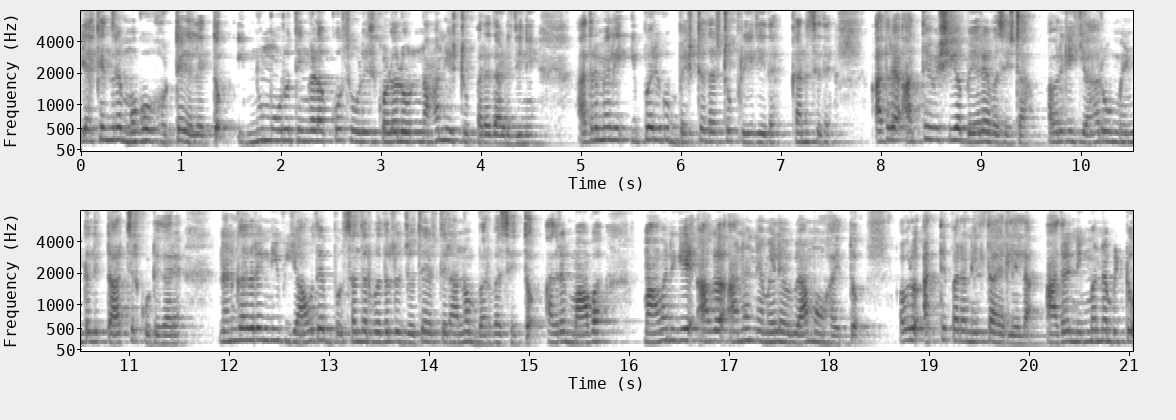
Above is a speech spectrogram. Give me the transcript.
ಯಾಕೆಂದರೆ ಮಗು ಹೊಟ್ಟೆಯಲ್ಲಿತ್ತು. ಇನ್ನೂ ಮೂರು ತಿಂಗಳಕ್ಕೂ ಕೂಸು ಉಳಿಸಿಕೊಳ್ಳಲು ನಾನು ಎಷ್ಟು ಪರದಾಡಿದ್ದೀನಿ. ಅದರ ಮೇಲೆ ಇಬ್ಬರಿಗೂ ಬೆಸ್ಟದಷ್ಟು ಪ್ರೀತಿ ಇದೆ, ಕನಸಿದೆ. ಆದರೆ ಅತ್ತೆ ವಿಷಯ ಬೇರೆ ವಸಿಷ್ಠ. ಅವರಿಗೆ ಯಾರು ಮೆಂಟಲಿ ಟಾರ್ಚರ್ ಕೊಟ್ಟಿದ್ದಾರೆ. ನನಗಾದರೆ ನೀವು ಯಾವುದೇ ಸಂದರ್ಭದಲ್ಲೂ ಜೊತೆ ಇರ್ತೀರ ಅನ್ನೋ ಭರವಸೆ ಇತ್ತು. ಆದರೆ ಮಾವ, ಮಾವನಿಗೆ ಆಗ ಅನನ್ಯ ಮೇಲೆ ವ್ಯಾಮೋಹ ಇತ್ತು. ಅವರು ಅತ್ತೆ ಪರ ನಿಲ್ತಾ ಇರಲಿಲ್ಲ. ಆದರೆ ನಿಮ್ಮನ್ನು ಬಿಟ್ಟು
